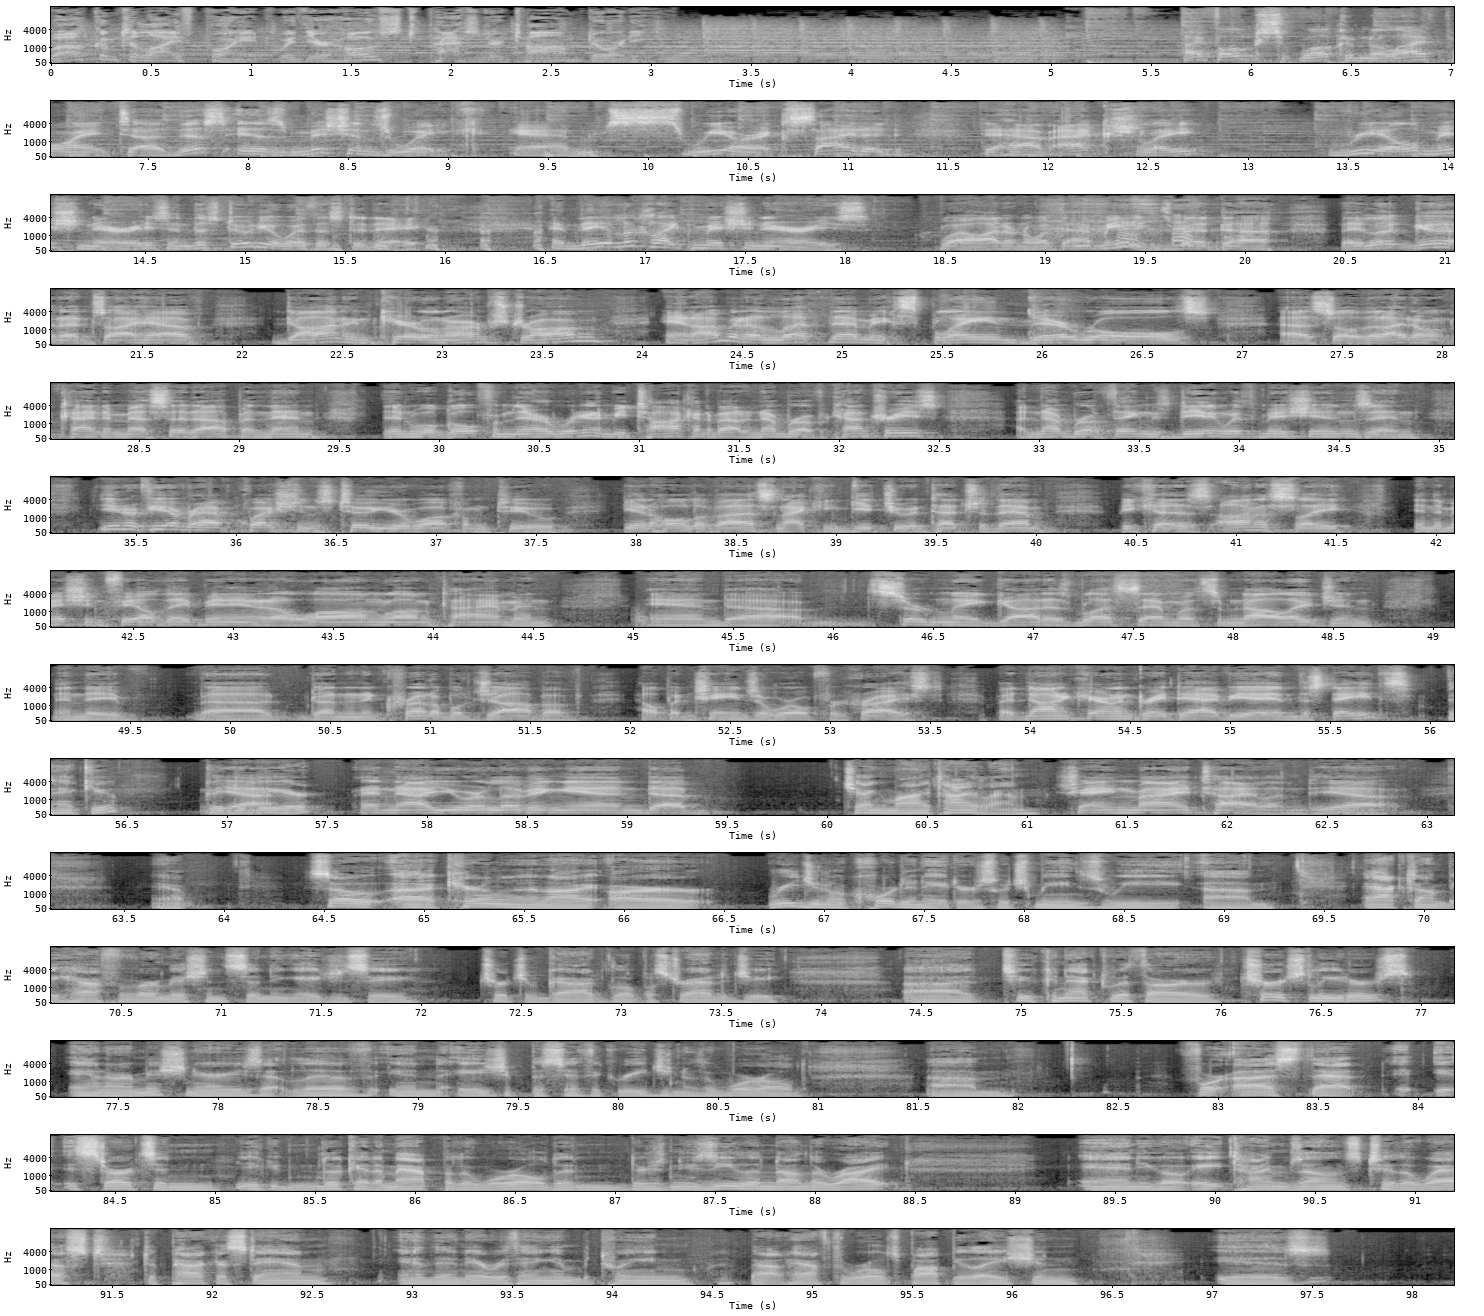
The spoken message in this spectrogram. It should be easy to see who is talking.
Speaker 1: Welcome to Life Point with your host, Pastor Tom Dougherty.
Speaker 2: Hi, folks. Welcome to Life Point. Uh, this is Missions Week, and we are excited to have actually real missionaries in the studio with us today. and they look like missionaries. Well, I don't know what that means, but uh, they look good. And so I have Don and Carolyn Armstrong, and I'm going to let them explain their roles uh, so that I don't kind of mess it up. And then, then we'll go from there. We're going to be talking about a number of countries, a number of things dealing with missions. And, you know, if you ever have questions too, you're welcome to get a hold of us and I can get you in touch with them because honestly, in the mission field, they've been in it a long, long time. And, and uh, certainly God has blessed them with some knowledge, and and they've uh, done an incredible job of helping change the world for Christ. But Don and Carolyn, great to have you in the states.
Speaker 3: Thank you. Good yeah. to be here.
Speaker 2: And now you are living in uh,
Speaker 3: Chiang Mai, Thailand.
Speaker 2: Chiang Mai, Thailand. Yeah.
Speaker 3: Yep. So uh, Carolyn and I are regional coordinators, which means we um, act on behalf of our mission sending agency, Church of God Global Strategy uh, to connect with our church leaders and our missionaries that live in the Asia Pacific region of the world. Um, for us, that it, it starts in you can look at a map of the world, and there's New Zealand on the right, and you go eight time zones to the west to Pakistan, and then everything in between, about half the world's population, is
